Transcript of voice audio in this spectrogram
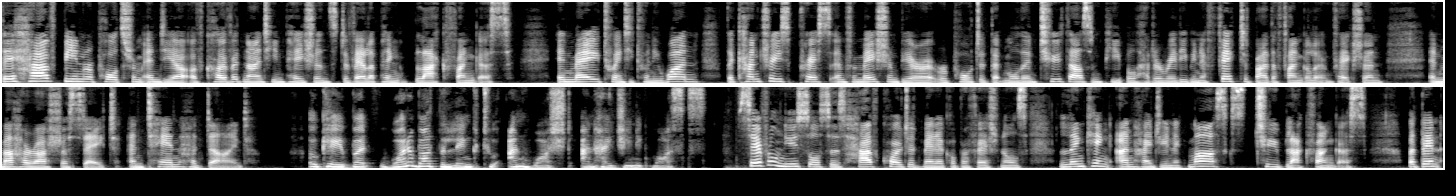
There have been reports from India of COVID 19 patients developing black fungus. In May 2021, the country's Press Information Bureau reported that more than 2,000 people had already been affected by the fungal infection in Maharashtra state and 10 had died. Okay, but what about the link to unwashed, unhygienic masks? Several news sources have quoted medical professionals linking unhygienic masks to black fungus, but then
